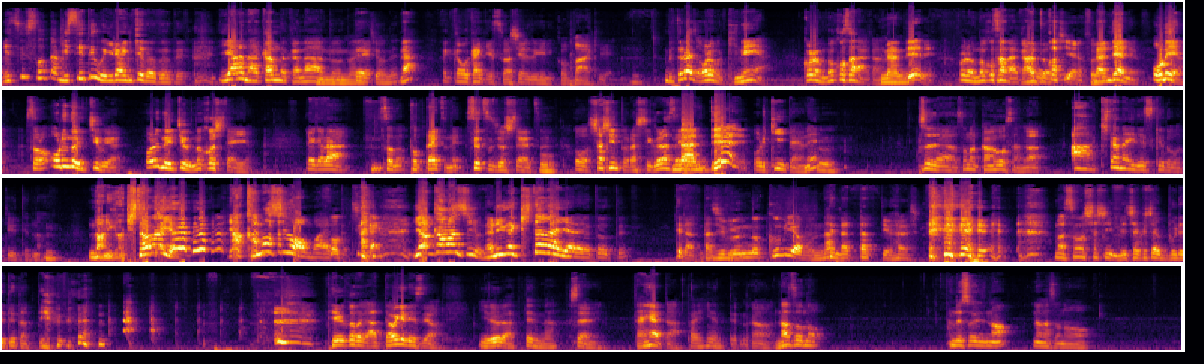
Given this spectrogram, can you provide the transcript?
別にそんな見せてもいらんけど、と思って、やらなあかんのかなとうん思って、ねな。お会計吸わしてる時にこうバー来て。で、とりあえず俺も記念やん。これも残さなあかん。なんでやねん。これを残さなあかんと。おかしいやんそれなんでやねん。俺やん。その、俺の一部やん。俺の一部残したいやん。だから、その、撮ったやつね、切除したやつうんを写真撮らせてください。なんでやねん。俺聞いたよね。うん。そしたら、その看護師さんが、ああ、汚いですけど、って言ってんな。ん何が汚いやねんやかましいわ、お前。やかましいよ。何が汚いやねん、と思って。ってなった。自分の首やもんなって。なったっていう話。まあ、その写真めちゃくちゃブレてたっていう。っていうことがあったわけですよ。いろいろあってんな。そうやね。大変やった。大変やってんな。うん、謎の。で、それでな、なんかその、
